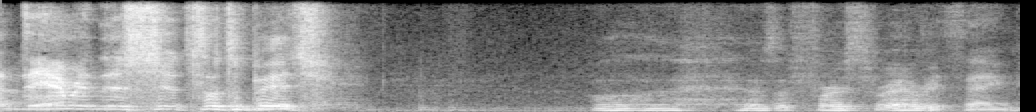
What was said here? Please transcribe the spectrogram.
God damn it, this shit's such a bitch. Well, uh, there's a first for everything.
